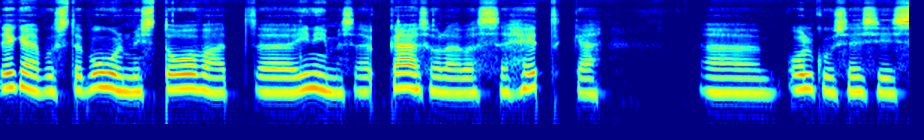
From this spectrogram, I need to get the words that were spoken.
tegevuste puhul, mis toovad äh, inimese käesolevasse hetke äh,, olgu see siis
